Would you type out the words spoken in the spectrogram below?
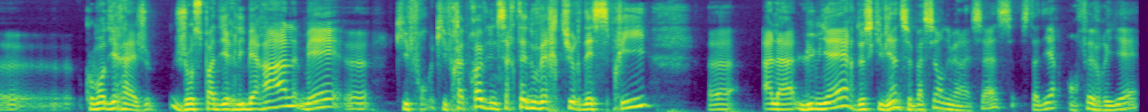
euh, comment dirais-je, j'ose pas dire libérales, mais euh, qui, qui feraient preuve d'une certaine ouverture d'esprit à la lumière de ce qui vient de se passer en URSS, c'est-à-dire en février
